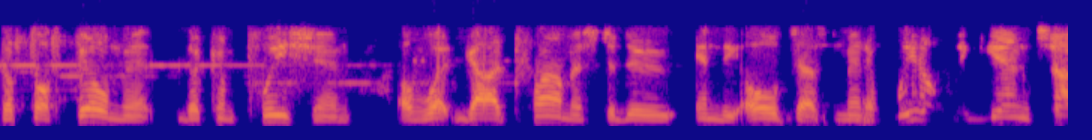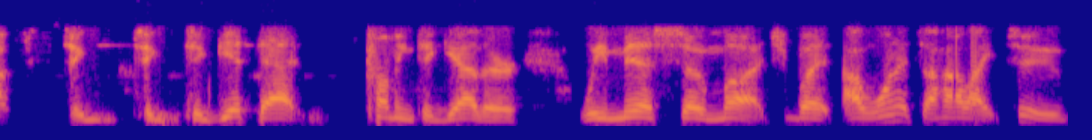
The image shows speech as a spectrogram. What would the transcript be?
the fulfillment, the completion of what God promised to do in the Old Testament. If we don't begin to to to, to get that coming together, we miss so much. But I wanted to highlight too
